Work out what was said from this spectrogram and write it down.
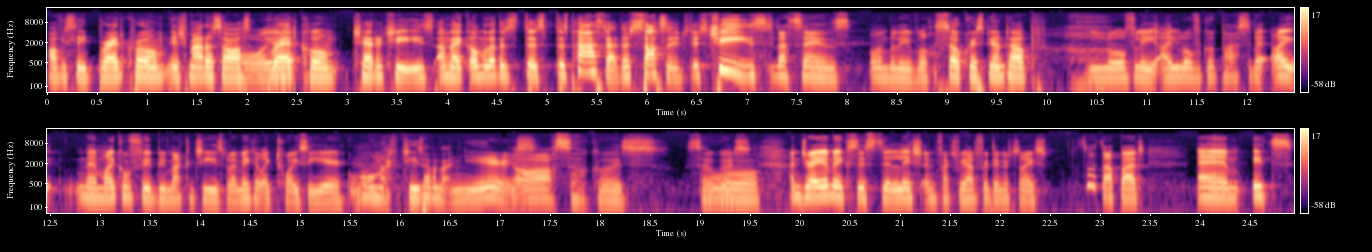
Obviously breadcrumb, tomato sauce, Oh, yeah. breadcrumb, cheddar cheese. I'm like, oh my god, there's there's there's pasta, there's sausage, there's cheese. That sounds unbelievable. So crispy on top. Lovely. I love a good pasta bit. I now my comfort food would be mac and cheese, but I make it like twice a year. Oh, mac and cheese, haven't had that in years. Oh, so good. So good. Oh. Andrea makes this delish. In fact, we had for dinner tonight. It's not that bad. Um, it's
